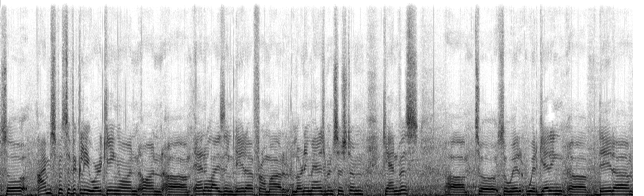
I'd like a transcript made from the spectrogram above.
So I'm specifically working on, on uh, analyzing data from our learning management system, Canvas. Um, so so we're, we're getting uh, data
